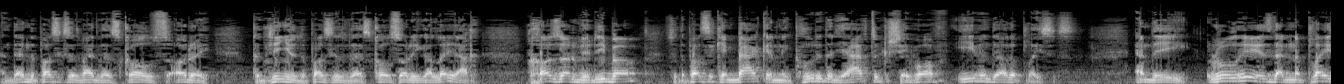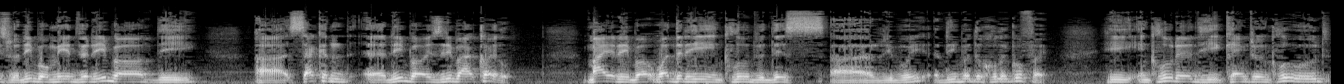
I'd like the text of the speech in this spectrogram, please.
And then the pasuk says Vaid Vaskol Sorei. Continue the pasuk says Vaskol Sorei Galeach Chazar V'Riba. So the pasuk came back and included that you have to shave off even the other places. And the rule is that in a place where ribo miyad v'riba, the uh, second uh, riba is riba koil. My riba, what did he include with this uh, ribui? Riba de He included, he came to include,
